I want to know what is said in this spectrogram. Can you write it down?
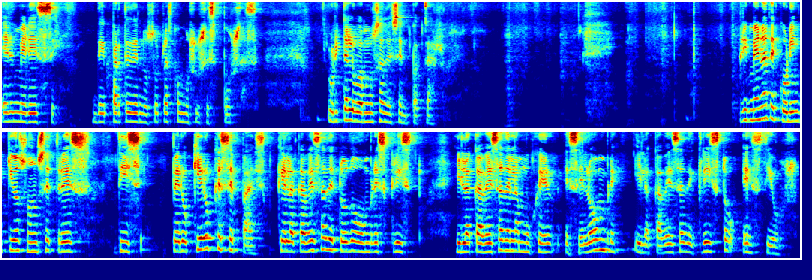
él, merece de parte de nosotras como sus esposas. Ahorita lo vamos a desempacar. Primera de Corintios 11:3 dice, pero quiero que sepáis que la cabeza de todo hombre es Cristo y la cabeza de la mujer es el hombre y la cabeza de Cristo es Dios.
